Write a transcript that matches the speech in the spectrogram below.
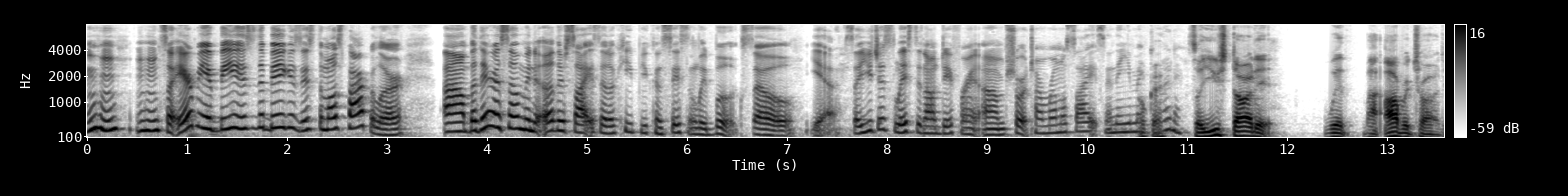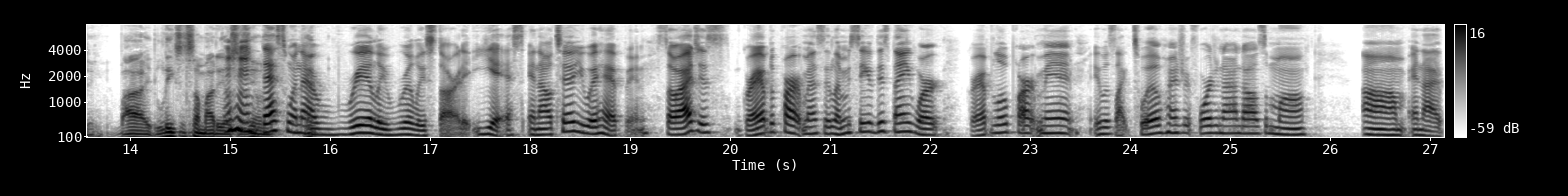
Mhm, So Airbnb is the biggest, it's the most popular. Um, but there are so many other sites that'll keep you consistently booked. So yeah, so you just listed on different um, short term rental sites, and then you make Okay. money. So you started with by arbitraging, by leasing somebody else's unit. Mm-hmm. That's when I really, really started. Yes, and I'll tell you what happened. So I just grabbed apartment. I said, "Let me see if this thing work." Grabbed a little apartment. It was like twelve hundred forty nine dollars a month, um, and I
